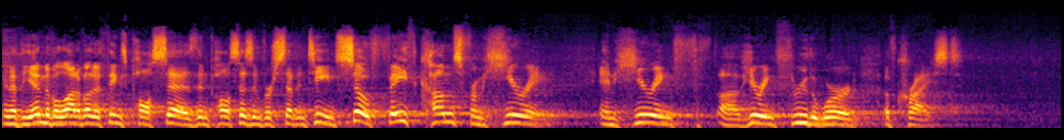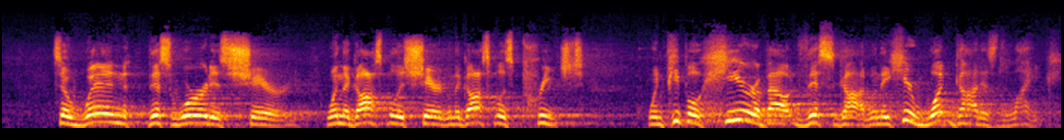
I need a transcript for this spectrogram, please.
And at the end of a lot of other things Paul says, then Paul says in verse 17, so faith comes from hearing, and hearing, uh, hearing through the word of Christ. So when this word is shared, when the gospel is shared, when the gospel is preached, when people hear about this God, when they hear what God is like,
